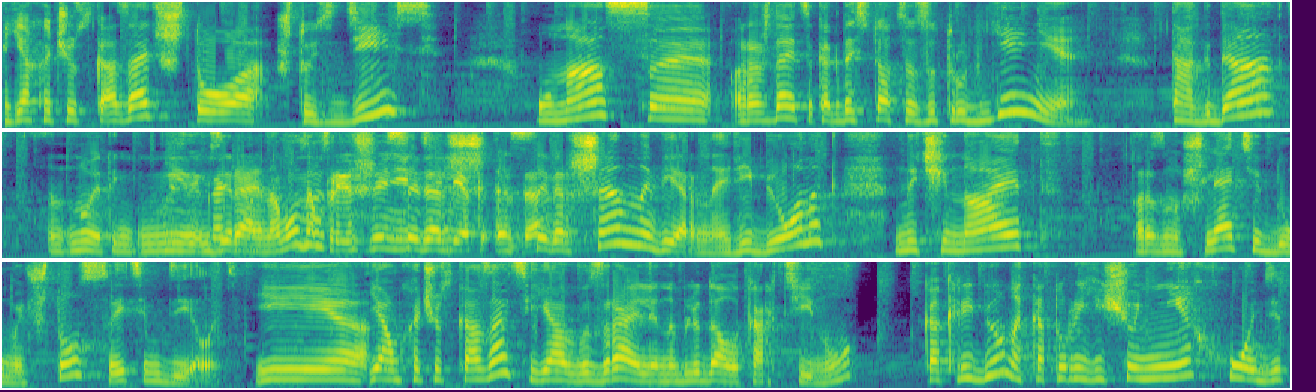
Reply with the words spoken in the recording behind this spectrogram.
я хочу сказать, что, что здесь у нас э, рождается, когда ситуация затруднения, тогда ну это не взирая на возраст, соверш, да? совершенно верно. Ребенок начинает размышлять и думать, что с этим делать. И я вам хочу сказать, я в Израиле наблюдала картину, как ребенок, который еще не ходит,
